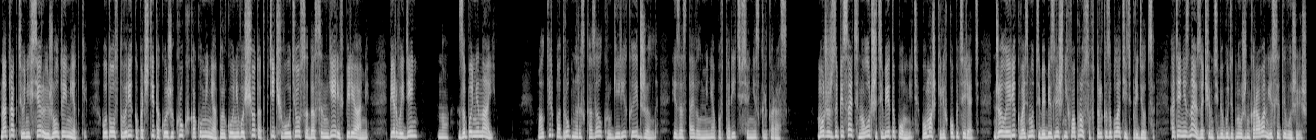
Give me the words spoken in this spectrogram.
На тракте у них серые и желтые метки. У толстого Рика почти такой же круг, как у меня, только у него счет от птичьего утеса до Сенгери в Периаме. Первый день... Но запоминай. Малкир подробно рассказал круги Рика и Джеллы и заставил меня повторить все несколько раз. Можешь записать, но лучше тебе это помнить. Бумажки легко потерять. Джелла и Рик возьмут тебя без лишних вопросов, только заплатить придется. Хотя не знаю, зачем тебе будет нужен караван, если ты выживешь.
